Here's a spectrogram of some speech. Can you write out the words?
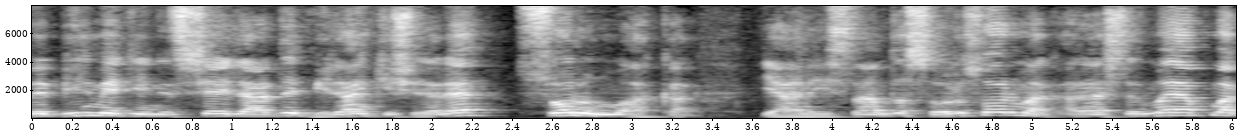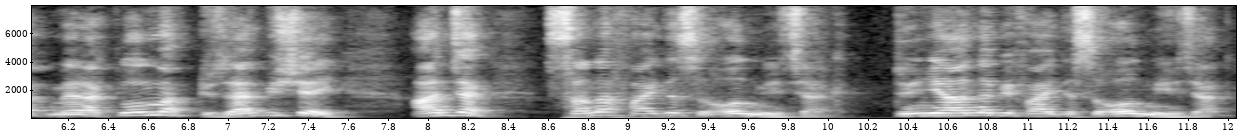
ve bilmediğiniz şeylerde bilen kişilere sorun muhakkak. Yani İslam'da soru sormak, araştırma yapmak, meraklı olmak güzel bir şey. Ancak sana faydası olmayacak. Dünyana bir faydası olmayacak.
